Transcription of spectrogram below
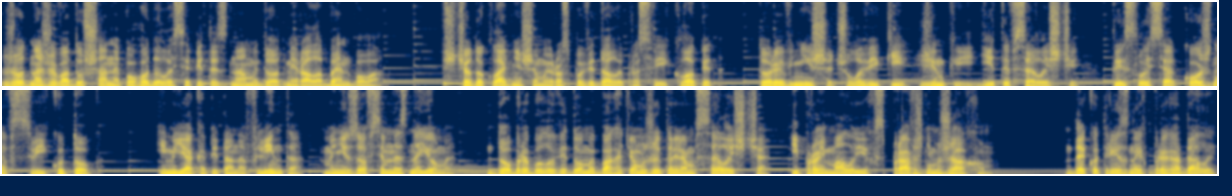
жодна жива душа не погодилася піти з нами до адмірала Бенбова. Що докладніше ми розповідали про свій клопіт, то ревніше чоловіки, жінки і діти в селищі тислися кожне в свій куток. Ім'я капітана Флінта мені зовсім не знайоме, добре було відоме багатьом жителям селища і проймало їх справжнім жахом. Декотрі з них пригадали,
